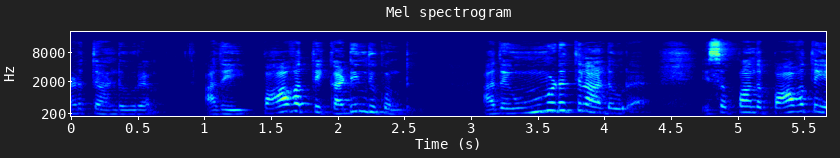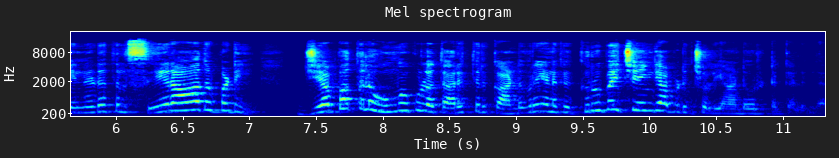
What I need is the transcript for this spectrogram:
அடுத்த ஆண்டவரே அதை பாவத்தை கடிந்து கொண்டு அதை உம்மிடத்தில் ஆண்டவரை. இசப்பா அந்த பாவத்தை என்னிடத்தில் சேராதபடி ஜெபத்துல உமக்குள்ள தரைத்திருக்க ஆண்டவரே எனக்கு கிருபை செய்யுங்க அப்படின்னு சொல்லி ஆண்டவர்கிட்ட கேளுங்க.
